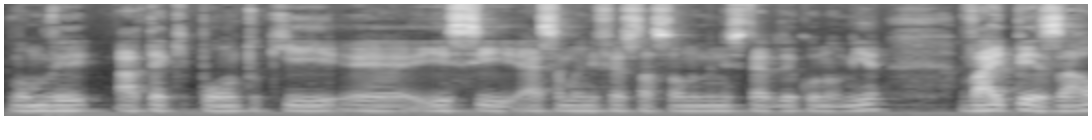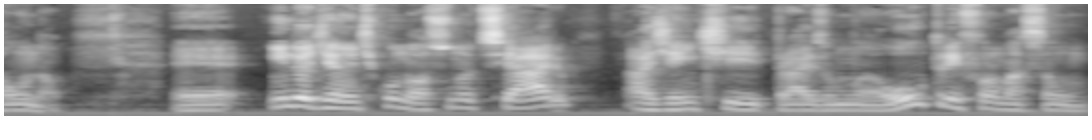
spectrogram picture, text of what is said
vamos ver até que ponto que é, esse, essa manifestação do Ministério da Economia vai pesar ou não. É, indo adiante com o nosso noticiário, a gente traz uma outra informação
